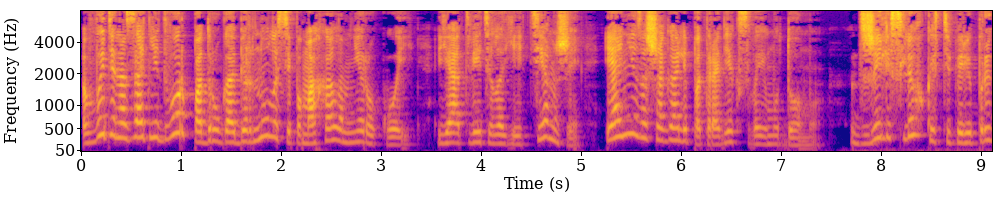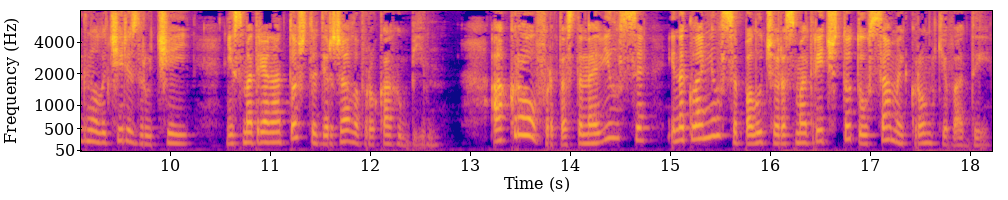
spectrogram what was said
Выйдя на задний двор, подруга обернулась и помахала мне рукой. Я ответила ей тем же, и они зашагали по траве к своему дому. Джилли с легкостью перепрыгнула через ручей, несмотря на то, что держала в руках бин. А Кроуфорд остановился и наклонился получше рассмотреть что-то у самой кромки воды.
